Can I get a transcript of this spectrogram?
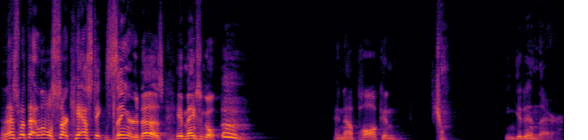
And that's what that little sarcastic zinger does. It makes them go, and now Paul can, he can get in there.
